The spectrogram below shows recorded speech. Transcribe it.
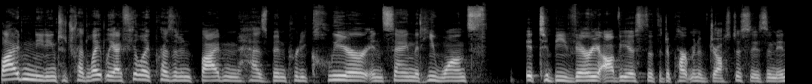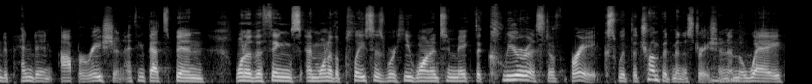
Biden needing to tread lightly. I feel like President Biden has been pretty clear in saying that he wants it to be very obvious that the Department of Justice is an independent operation. I think that's been one of the things and one of the places where he wanted to make the clearest of breaks with the Trump administration and the way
